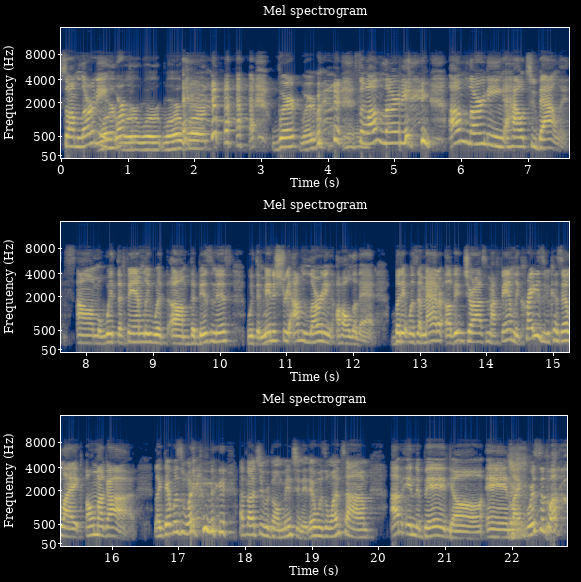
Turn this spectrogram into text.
So I'm learning work, work, work, work, work, work, work. Mm-hmm. So I'm learning, I'm learning how to balance um, with the family, with um, the business, with the ministry. I'm learning all of that, but it was a matter of it drives my family crazy because they're like, oh my god. Like there was one, I thought you were gonna mention it. There was one time I'm in the bed, y'all, and like we're supposed.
